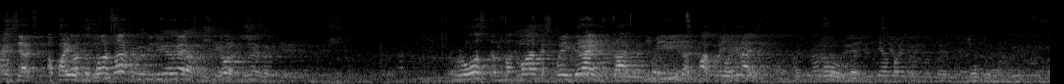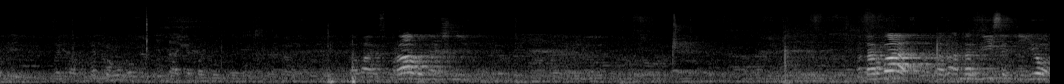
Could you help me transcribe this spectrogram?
атаку взять, а поют. Надо по атаку переиграть. Просто на захватах поиграй, так, не бери захват, поиграй. Давай, справа начни. Оторвать, оторвись от нее.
